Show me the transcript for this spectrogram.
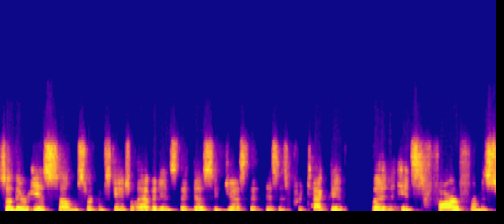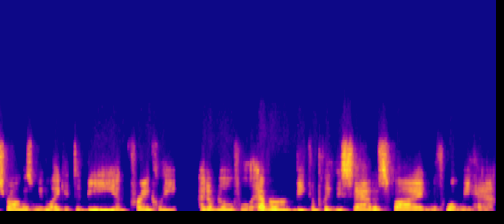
So there is some circumstantial evidence that does suggest that this is protective, but it's far from as strong as we'd like it to be. And frankly, I don't know if we'll ever be completely satisfied with what we have.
